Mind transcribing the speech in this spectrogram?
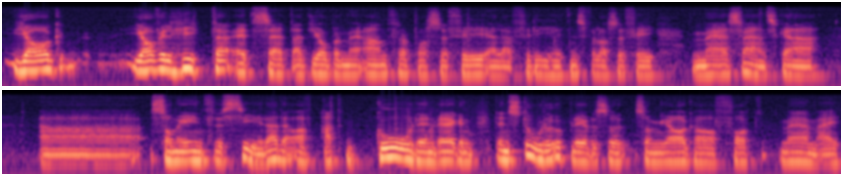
jag, jag vill hitta ett sätt att jobba med antroposofi eller frihetens filosofi med svenskarna uh, som är intresserade av att gå den vägen. Den stora upplevelse som jag har fått med mig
